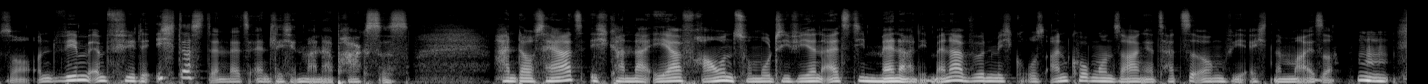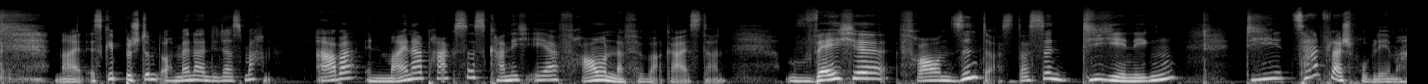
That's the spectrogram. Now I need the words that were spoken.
So, und wem empfehle ich das denn letztendlich in meiner Praxis? Hand aufs Herz, ich kann da eher Frauen zu motivieren als die Männer. Die Männer würden mich groß angucken und sagen, jetzt hat sie irgendwie echt eine Meise. Hm. Nein, es gibt bestimmt auch Männer, die das machen. Aber in meiner Praxis kann ich eher Frauen dafür begeistern. Welche Frauen sind das? Das sind diejenigen, die Zahnfleischprobleme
